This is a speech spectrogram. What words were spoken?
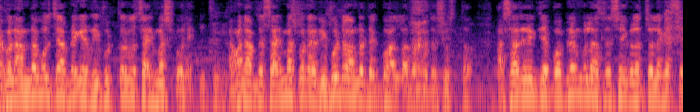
এখন আমরা বলছি আপনাকে রিপোর্ট করব চার মাস পরে। এখন আপনার চার মাস পরে রিপোর্টও আমরা দেখব আল্লাহ রহমতে সুস্থ। আর শারীরিক যে প্রবলেমগুলো আছে সেইগুলো চলে গেছে।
